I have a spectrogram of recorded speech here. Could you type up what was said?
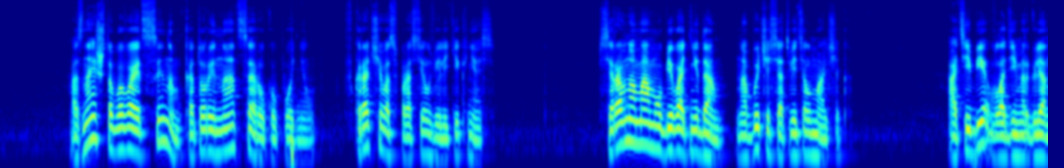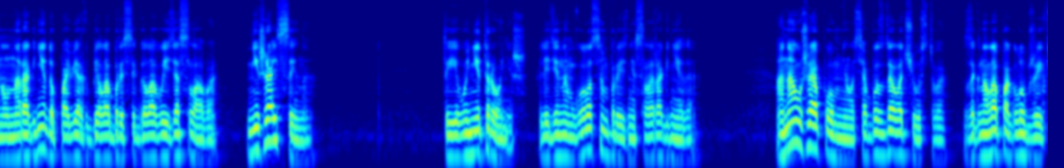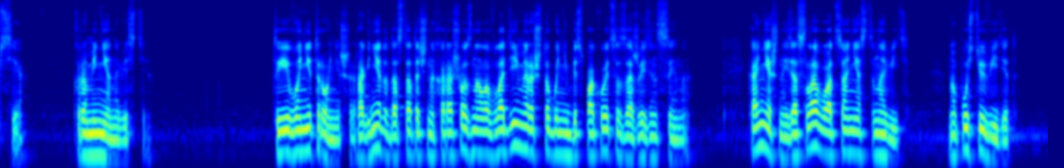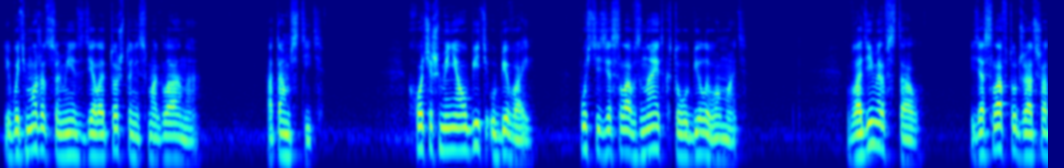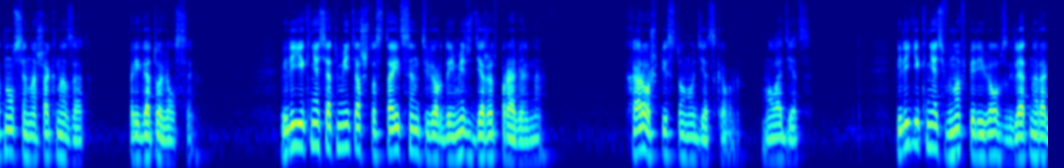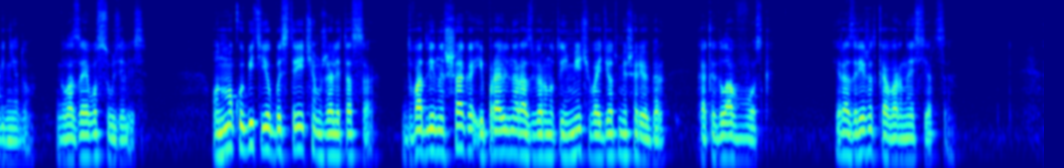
«А знаешь, что бывает с сыном, который на отца руку поднял?» — вкратчиво спросил великий князь. «Все равно маму убивать не дам», — набычась ответил мальчик. «А тебе», — Владимир глянул на Рогнеду поверх белобрысой головы Изяслава, — «не жаль сына?» «Ты его не тронешь», — ледяным голосом произнесла Рогнеда. Она уже опомнилась, обуздала чувства, загнала поглубже их все, кроме ненависти. «Ты его не тронешь». Рогнеда достаточно хорошо знала Владимира, чтобы не беспокоиться за жизнь сына. Конечно, Изяславу отца не остановить, но пусть увидит, и, быть может, сумеет сделать то, что не смогла она. Отомстить. «Хочешь меня убить – убивай. Пусть Изяслав знает, кто убил его мать. Владимир встал. Изяслав тут же отшатнулся на шаг назад. Приготовился. Великий князь отметил, что стоит сын твердо и меч держит правильно. Хорош пистон у детского. Молодец. Великий князь вновь перевел взгляд на Рогнеду. Глаза его сузились. Он мог убить ее быстрее, чем жалит оса. Два длинных шага и правильно развернутый меч войдет меж ребер, как игла в воск и разрежет коварное сердце.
